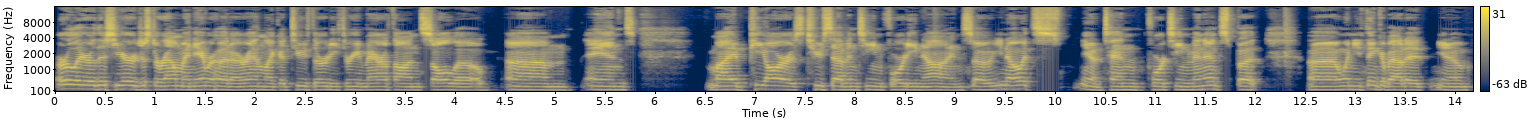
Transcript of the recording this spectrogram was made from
earlier this year, just around my neighborhood, I ran like a 233 marathon solo, um, and my PR is 217.49. So, you know, it's, you know, 10, 14 minutes. But uh, when you think about it, you know,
